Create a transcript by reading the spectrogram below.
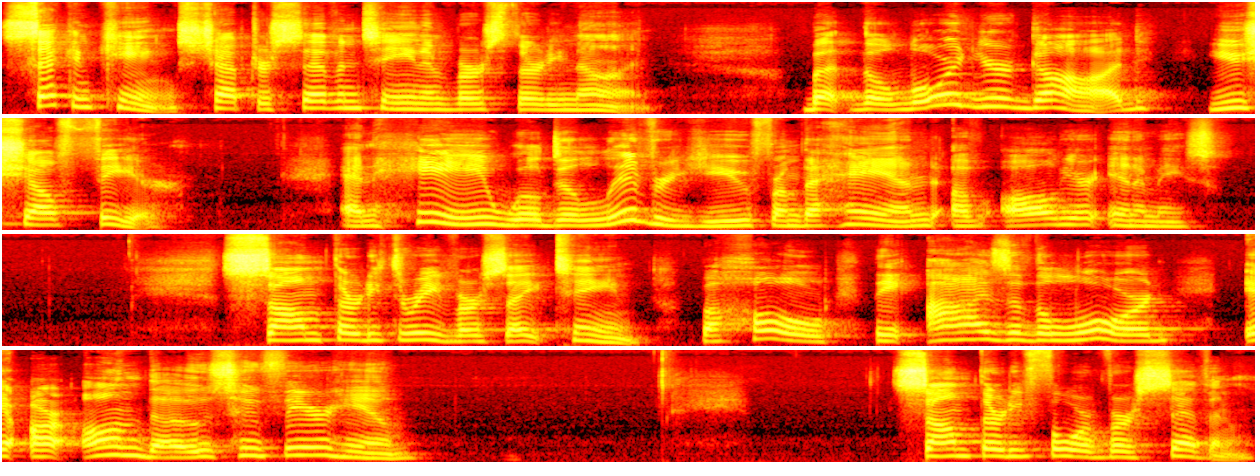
2 Kings chapter 17 and verse 39. But the Lord your God you shall fear, and he will deliver you from the hand of all your enemies. Psalm 33, verse 18 Behold, the eyes of the Lord are on those who fear him. Psalm 34, verse 7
